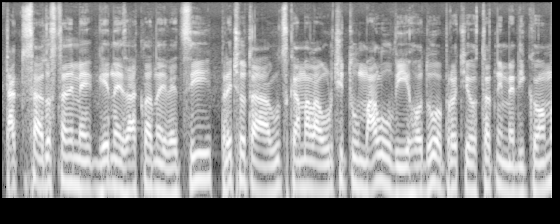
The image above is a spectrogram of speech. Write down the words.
Takto sa dostaneme k jednej základnej veci. Prečo tá ľudská mala určitú malú výhodu oproti ostatným medikom,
